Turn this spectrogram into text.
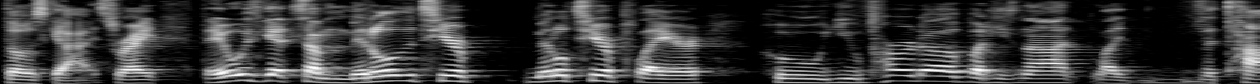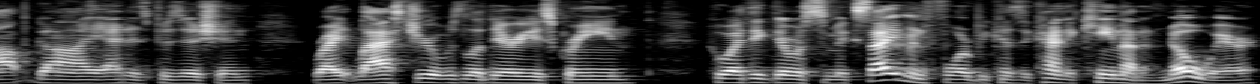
those guys, right? They always get some middle of the tier middle tier player who you've heard of, but he's not like the top guy at his position, right? Last year it was Ladarius Green who I think there was some excitement for because it kind of came out of nowhere.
